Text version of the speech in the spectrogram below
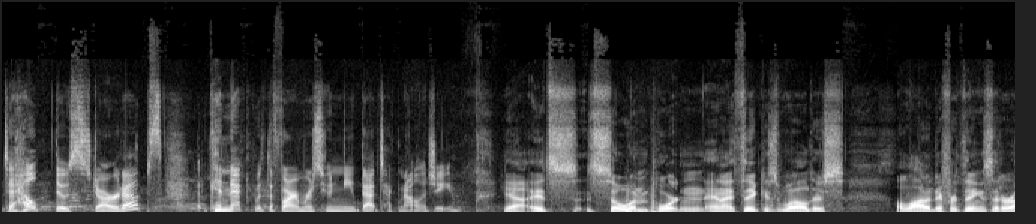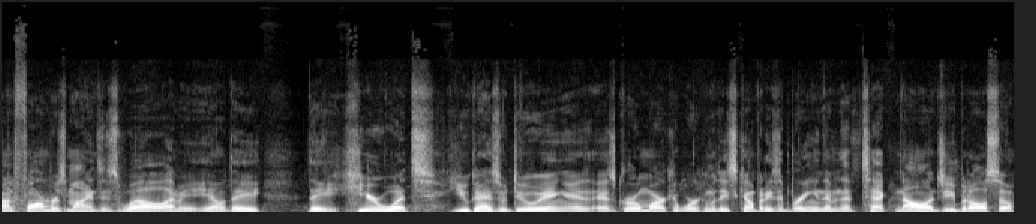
to help those startups connect with the farmers who need that technology. Yeah, it's so important, and I think as well, there's a lot of different things that are on farmers' minds as well. I mean, you know, they they hear what you guys are doing as, as Growmark and working with these companies and bringing them the technology, but also,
